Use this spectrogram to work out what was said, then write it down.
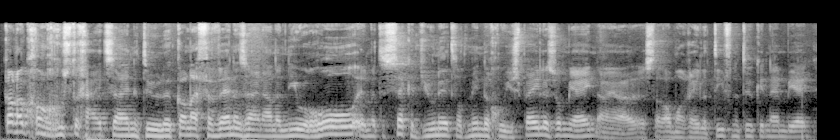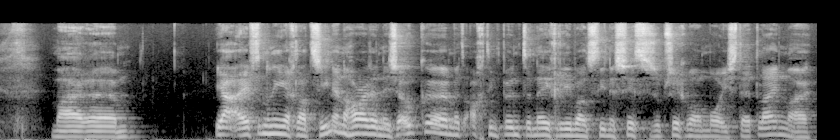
Kan ook gewoon roestigheid zijn natuurlijk. Kan even wennen zijn aan een nieuwe rol. En met de second unit wat minder goede spelers om je heen. Nou ja, dat is dat allemaal relatief natuurlijk in de NBA. Maar ehm, ja, hij heeft het nog niet echt laten zien. En Harden is ook eh, met 18 punten, 9 rebounds, 10 assists. is op zich wel een mooie statline. Maar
